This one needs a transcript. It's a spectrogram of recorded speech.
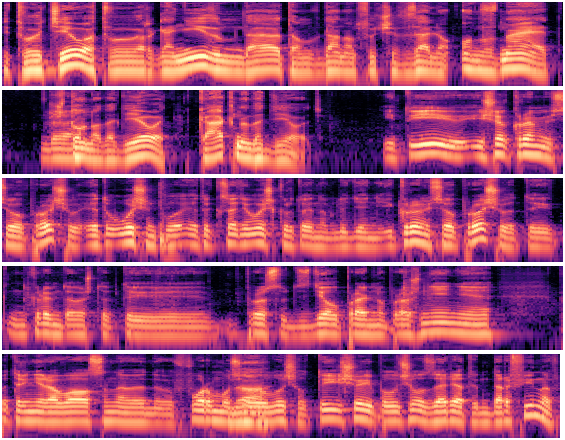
и твое тело, твой организм, да, там в данном случае в зале, он знает, Да. что надо делать, как надо делать. И ты еще, кроме всего прочего, это очень, это, кстати, очень крутое наблюдение. И кроме всего прочего, ты, кроме того, что ты просто сделал правильное упражнение, потренировался, на, форму Да. свою улучшил, ты еще и получил заряд эндорфинов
